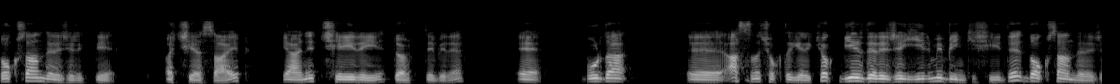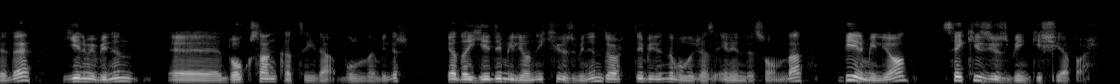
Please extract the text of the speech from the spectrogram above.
90 derecelik bir açıya sahip. Yani çeyreği, dörtte biri. E, burada e, aslında çok da gerek yok. 1 derece 20 bin kişiydi. 90 derecede 20 binin e, 90 katıyla bulunabilir. Ya da 7 milyon 200 binin dörtte birini bulacağız eninde sonunda. 1 milyon 800 bin kişi yapar.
